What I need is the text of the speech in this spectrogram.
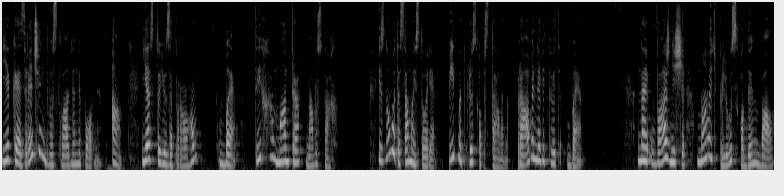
Яке з речень двоскладне неповне? А. Я стою за порогом. Б. Тиха мантра на вустах. І знову та сама історія. Підмет плюс обставина. Правильна відповідь Б. Найуважніші мають плюс один бал.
